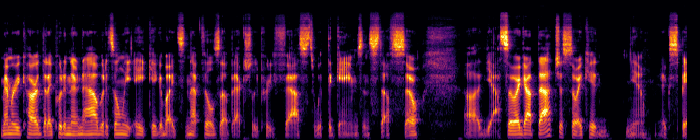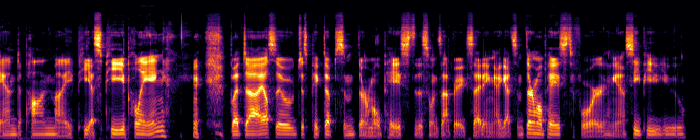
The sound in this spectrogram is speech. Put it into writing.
memory card that I put in there now, but it's only 8 gigabytes and that fills up actually pretty fast with the games and stuff. So, uh, yeah, so I got that just so I could, you know, expand upon my PSP playing. but uh, I also just picked up some thermal paste. This one's not very exciting. I got some thermal paste for you know CPU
